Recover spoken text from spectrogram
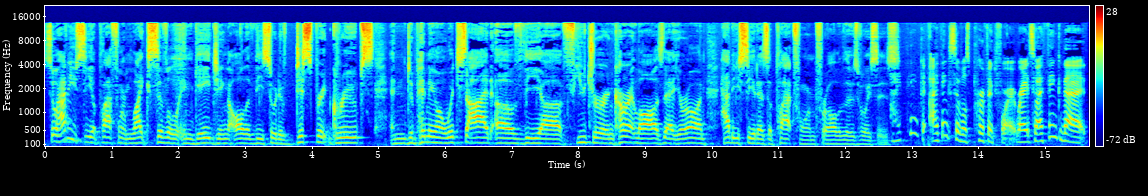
So, how do you see a platform like Civil engaging all of these sort of disparate groups, and depending on which side of the uh, future and current laws that you're on, how do you see it as a platform for all of those voices? I think I think Civil's perfect for it, right? So I think that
